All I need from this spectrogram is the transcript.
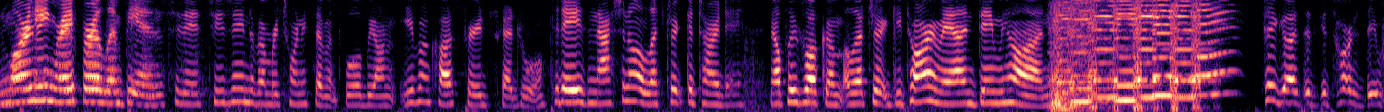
Good morning, Rafer Olympians. Today is Tuesday, November 27th. We'll be on an even class period schedule. Today is National Electric Guitar Day. Now please welcome electric guitar man Damian. Hey guys, it's Guitarist Damon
